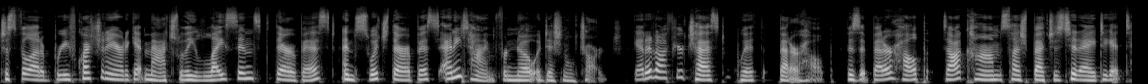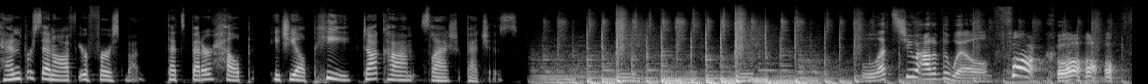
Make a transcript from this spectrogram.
Just fill out a brief questionnaire to get matched with a licensed therapist and switch therapists anytime for no additional charge. Get it off your chest with BetterHelp. Visit betterhelp.com slash betches today to get 10% off your first month. That's betterhelp, H-E-L-P dot com slash betches. Let's do out of the will. Fuck off!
